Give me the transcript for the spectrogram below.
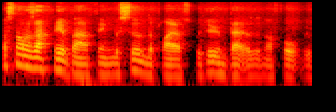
that's not exactly a bad thing. We're still in the playoffs. We're doing better than I thought we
